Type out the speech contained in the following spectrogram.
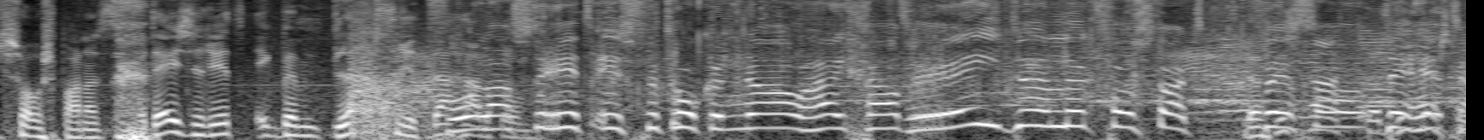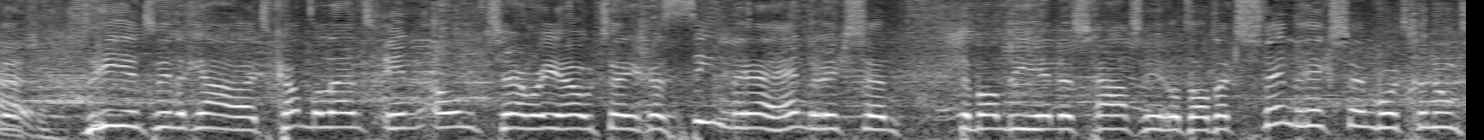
zo spannend. Maar deze rit, ik ben de laatste rit. De voorlaatste rit is vertrokken. Nou, hij gaat redelijk van start. Vincent de Hetre, 23 jaar uit Cumberland in Ontario... tegen Sindre Hendriksen. De man die in de schaatswereld altijd Svendriksen wordt genoemd...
